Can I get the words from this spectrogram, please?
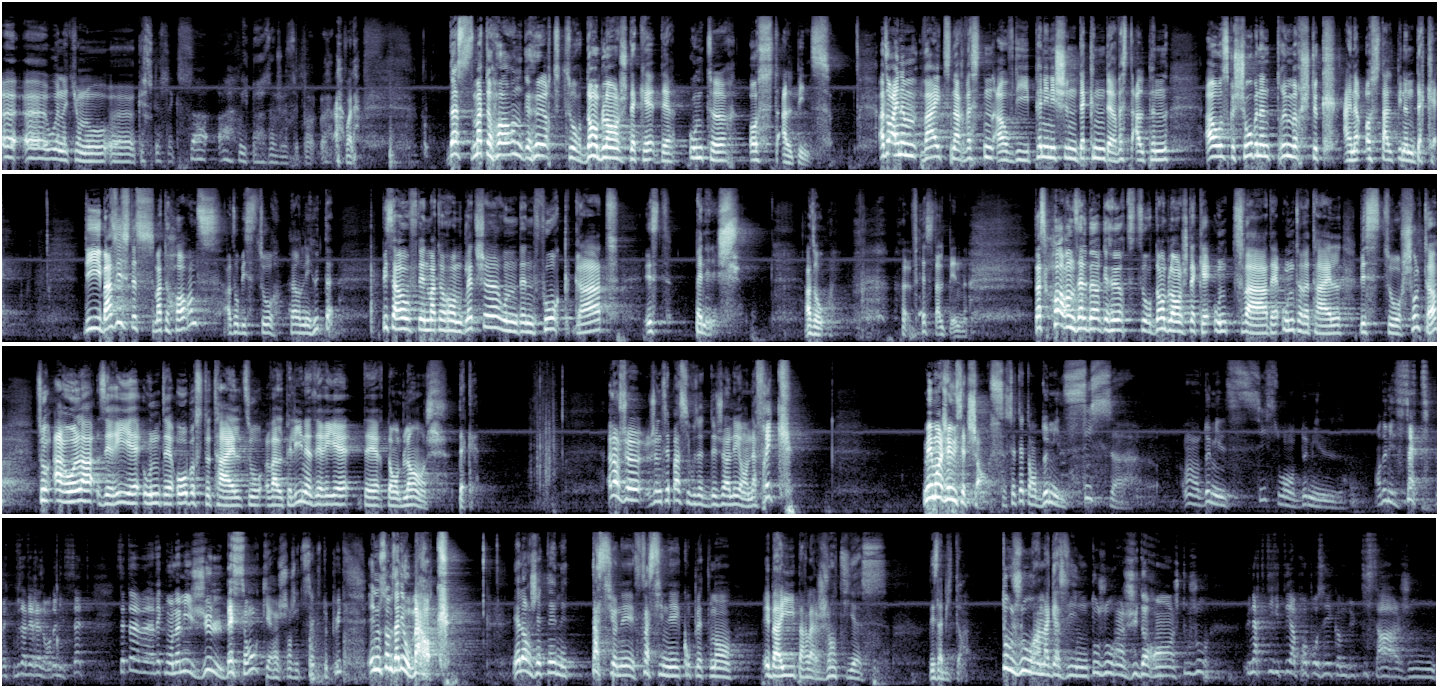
euh, où étions-nous? Qu'est-ce que c'est que ça? Ah oui, bah, ça, je ne sais pas. Ah, voilà. Das Matterhorn gehört zur Dent-Blanche-Decke der Unterostalpins. Also einem weit nach Westen auf die penninischen Decken der Westalpen ausgeschobenen Trümmerstück einer ostalpinen Decke. Die Basis des Matterhorns, also bis zur Hörnli-Hütte, bis auf den Matterhorn-Gletscher und den Furkgrat, ist penninisch. Also Westalpin. Das Horn selber gehört zur Dent Blanche-Decke und zwar der untere Teil bis zur Schulter, zur Arola-Serie und der oberste Teil zur Valpelline-Serie der Dent Blanche-Decke. Alors, je, ne sais pas si vous êtes déjà allé en Afrique. Mais moi, j'ai eu cette chance. C'était en 2006. En 2006 ou en 2000 En 2007. Vous avez raison, en 2007. C'était avec mon ami Jules Besson, qui a changé de sexe depuis. Et nous sommes allés au Maroc. Et alors, j'étais passionné, fasciné, complètement ébahi par la gentillesse des habitants. Toujours un magazine, toujours un jus d'orange, toujours une activité à proposer comme du tissage ou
